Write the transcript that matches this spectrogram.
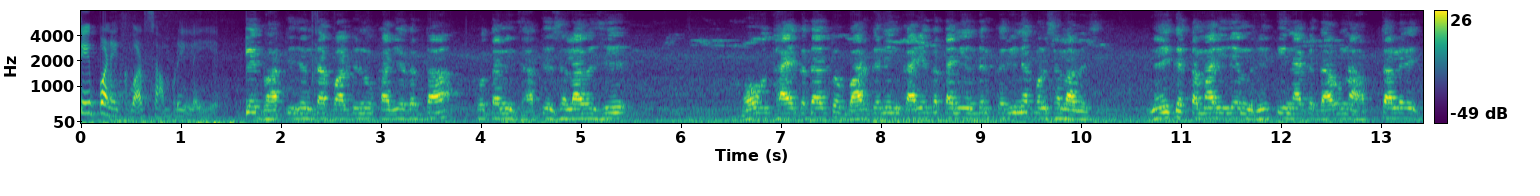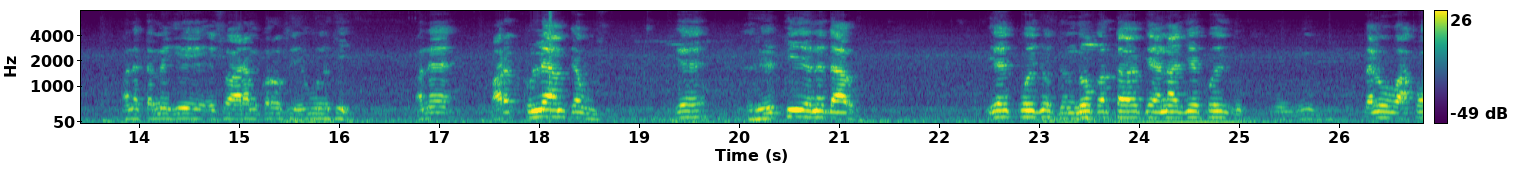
તે પણ એકવાર સાંભળી લઈએ. એટલે ભારતીય જનતા પાર્ટીનો કાર્યકર્તા પોતાની જાતે ચલાવે છે. બહુ થાય કદાચ તો બાર્ગેનિંગ કાર્યકર્તાની અંદર કરીને પણ ચલાવે છે. નહીં કે તમારી જેમ રેતી ના કે દારૂના હપ્તા લઈ અને તમે જે એસો આરામ કરો છો એવું નથી. અને મારે ખુલ્લેઆમ કહેવું છે કે રેતી અને દારૂ એ કોઈ જો ધંધો કરતા હોય કે એના જે કોઈ પેલું આખો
